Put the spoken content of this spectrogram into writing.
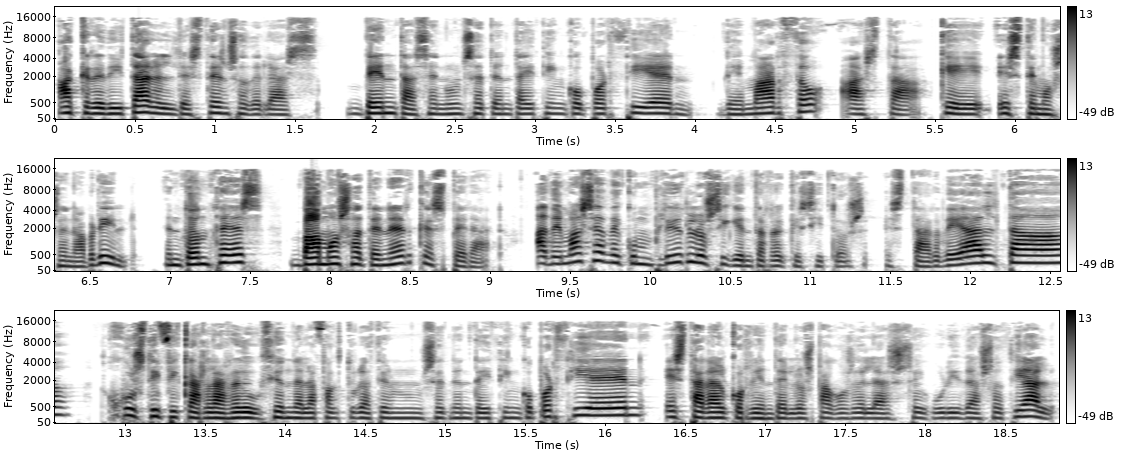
acreditar el descenso de las ventas en un 75% de marzo hasta que estemos en abril. Entonces, vamos a tener que esperar. Además, se ha de cumplir los siguientes requisitos. Estar de alta, justificar la reducción de la facturación en un 75%, estar al corriente de los pagos de la seguridad social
